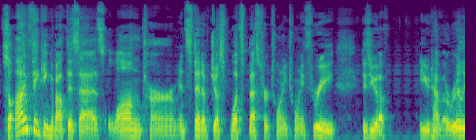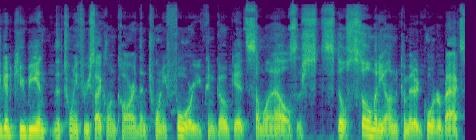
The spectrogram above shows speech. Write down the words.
so i'm thinking about this as long term instead of just what's best for 2023 because you have you'd have a really good QB in the 23 cycle in Carr, and then 24 you can go get someone else. There's still so many uncommitted quarterbacks.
